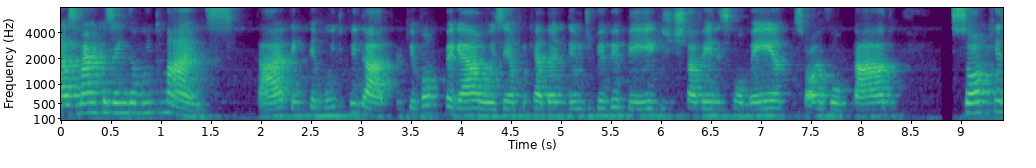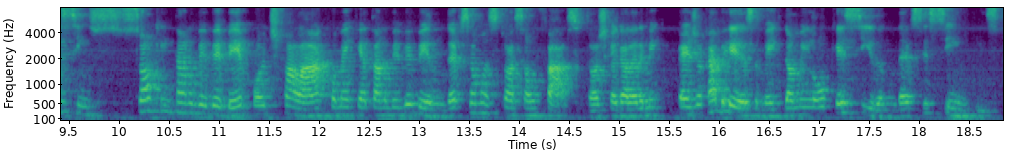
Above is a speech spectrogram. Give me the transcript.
As marcas ainda muito mais, tá? Tem que ter muito cuidado, porque vamos pegar o exemplo que a Dani deu de BBB, que a gente está vendo nesse momento, pessoal revoltado. Só que, assim, só quem tá no BBB pode falar como é que é estar tá no BBB. Não deve ser uma situação fácil. Então, acho que a galera meio que perde a cabeça, meio que dá uma enlouquecida. Não deve ser simples.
